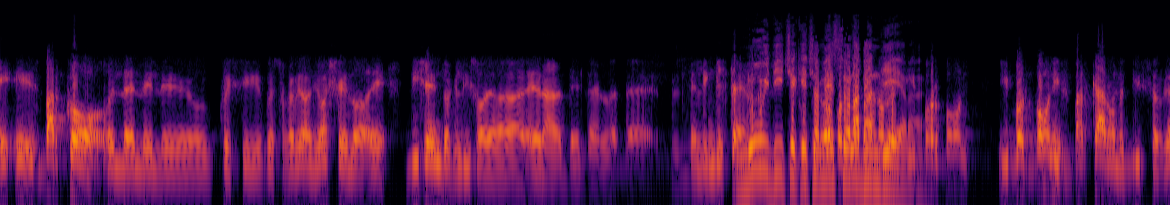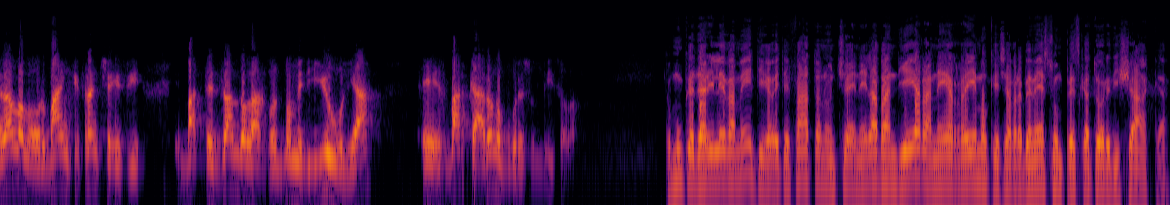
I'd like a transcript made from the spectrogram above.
e, e sbarcò le, le, le, questi, questo capitano di vascello eh, dicendo che l'isola era, era del, del, del, dell'Inghilterra. Lui dice che ci ha messo la bandiera. I Borboni, I Borboni sbarcarono e dissero che era la loro, ma anche i francesi, battezzandola col nome di Giulia, eh, sbarcarono pure sull'isola. Comunque dai rilevamenti che avete fatto non c'è né la bandiera né il remo che ci avrebbe messo un pescatore di sciacca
